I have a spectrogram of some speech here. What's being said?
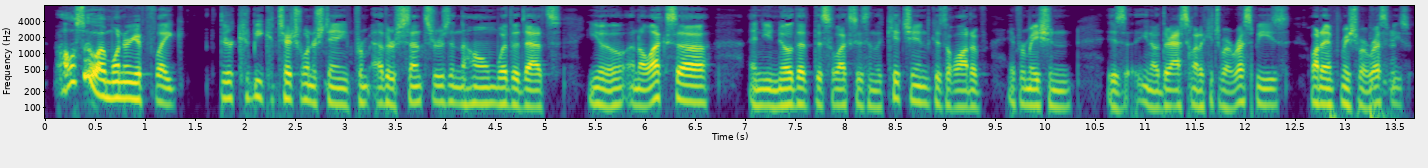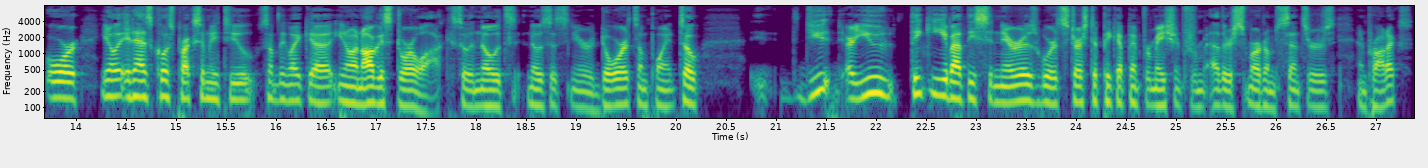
also, I'm wondering if like there could be contextual understanding from other sensors in the home, whether that's you know an Alexa, and you know that this Alexa is in the kitchen because a lot of information is, you know, they're asking a kitchen about recipes, a lot of information about recipes, or, you know, it has close proximity to something like, uh, you know, an August door lock. So it knows, it knows it's near a door at some point. So do you, are you thinking about these scenarios where it starts to pick up information from other smart home sensors and products?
